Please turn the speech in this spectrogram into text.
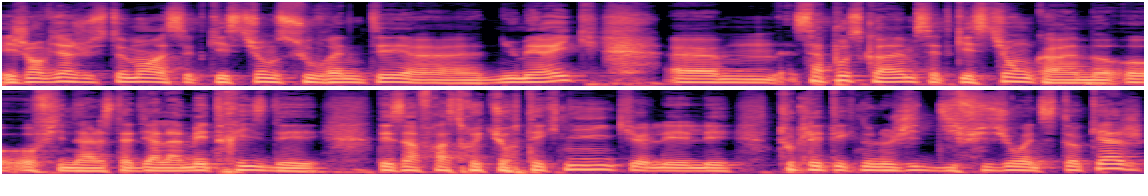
Et j'en viens justement à cette question de souveraineté numérique. ça pose quand même cette question quand même au, final, c'est-à-dire la maîtrise des, des infrastructures techniques, les, les, toutes les technologies de diffusion et de stockage.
